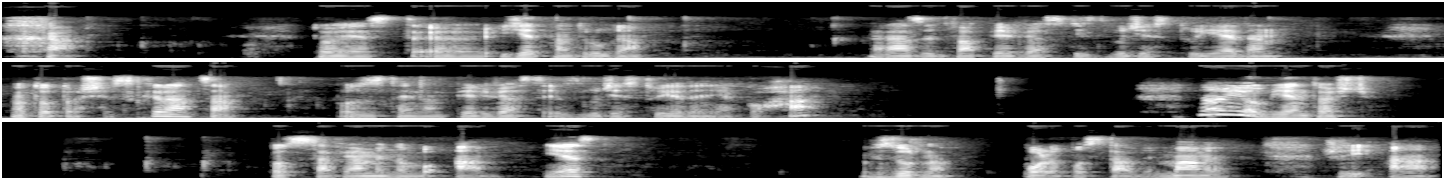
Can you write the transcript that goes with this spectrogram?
h to jest 1 e, druga razy 2 pierwiastki z 21, no to to się skraca, pozostaje nam pierwiastek z 21 jako h, no i objętość podstawiamy, no bo a jest, wzór na pole podstawy mamy, czyli a,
